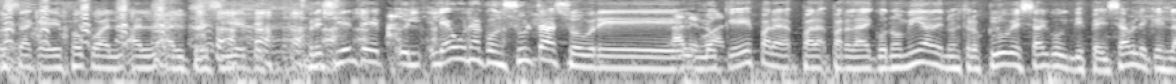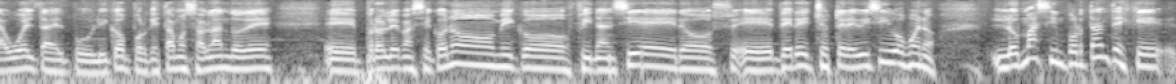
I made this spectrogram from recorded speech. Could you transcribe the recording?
Pero saque de foco al, al, presidente. Presidente, le hago una consulta sobre lo que es para, para, para, la economía de nuestros clubes algo indispensable, que es la vuelta del público, porque estamos hablando de eh, problemas económicos, financieros, eh, derechos televisivos. Bueno, lo más importante es que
